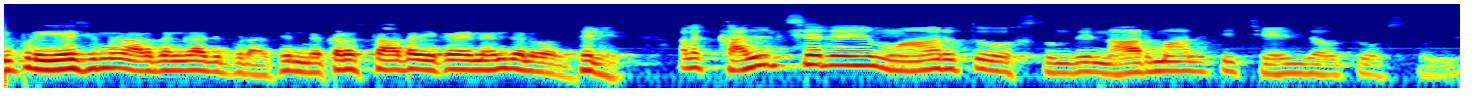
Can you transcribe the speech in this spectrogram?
ఇప్పుడు ఏ సినిమా అర్థం కాదు ఇప్పుడు. ఆ సినిమా ఎక్కడ స్టార్ట్ అయ్యి ఎక్కడైనా తెలియదు. తెలియదు. అలా కల్చరే మారుతూ వస్తుంది నార్మాలిటీ చేంజ్ అవుతూ వస్తుంది.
